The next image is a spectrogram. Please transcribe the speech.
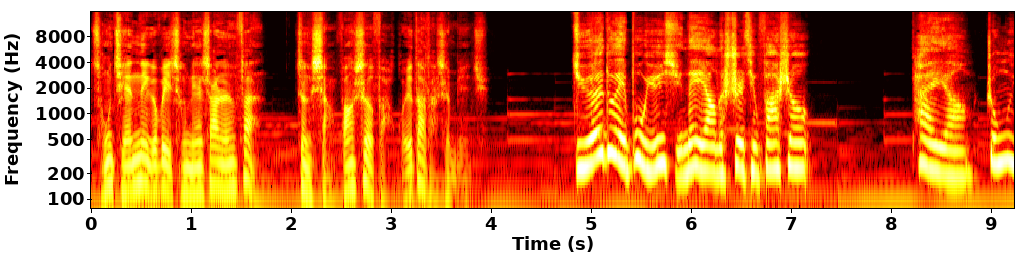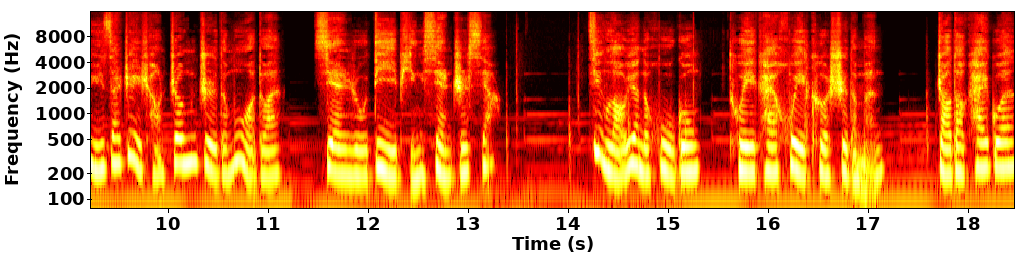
从前那个未成年杀人犯正想方设法回到他身边去，绝对不允许那样的事情发生。太阳终于在这场争执的末端陷入地平线之下。敬老院的护工推开会客室的门，找到开关。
